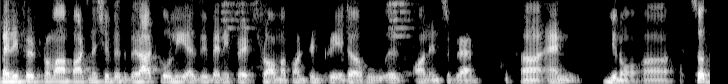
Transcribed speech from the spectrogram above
benefit from our partnership with Virat Kohli as we benefit from a content creator who is on Instagram. Uh, and you know, uh, so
